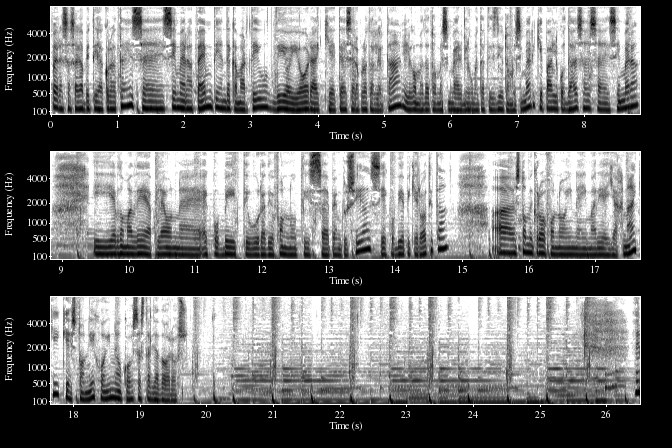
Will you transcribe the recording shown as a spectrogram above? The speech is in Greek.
Καλησπέρα σας, αγαπητοί ακροατές. Ε, σήμερα, 5η, 11 Μαρτίου, 2 η ώρα και 4 πρώτα λεπτά, λίγο μετά το μεσημέρι, λίγο μετά τις 2 το μεσημέρι και πάλι κοντά σας ε, σήμερα η εβδομαδιαία πλέον ε, εκπομπή του ραδιοφώνου της ε, Πεμπτουσίας, η εκπομπή Επικαιρότητα. Στο μικρόφωνο είναι η Μαρία Γιαχνάκη και στον ήχο είναι ο Κώστας Ταλιαδόρος.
